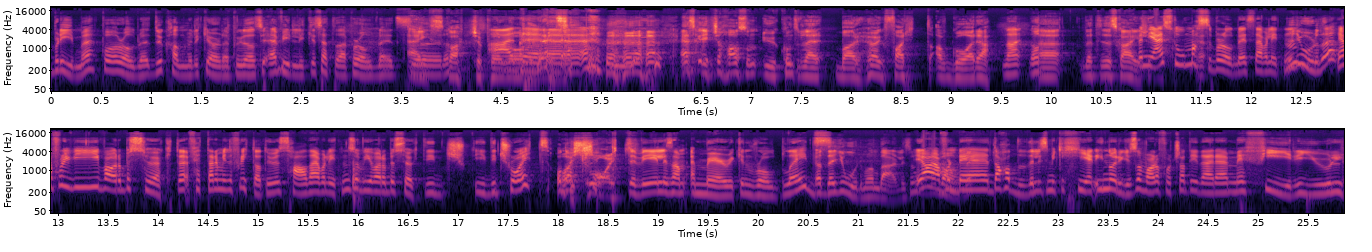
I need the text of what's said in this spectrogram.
Bli med på rollerblade. Du kan vel ikke gjøre det pga. Jeg vil ikke sette deg på rollerblades. Jeg eh, skal ikke på Nei, rollerblades. det Jeg skal ikke ha sånn ukontrollerbar høy fart av gårde. Nei, nå... Eh, dette det skal jeg Men jeg sto masse på rollerblades da jeg var liten. Men gjorde du det? Ja, fordi vi var og besøkte Fetterne mine flytta til USA da jeg var liten, så vi var og besøkte i, i Detroit. Og oh, da Detroit. kjøpte vi liksom American rollerblades. Ja, det gjorde man der, liksom. Ja, ja, for det, da hadde det liksom ikke helt I Norge så var det fortsatt de der med fire hjul.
